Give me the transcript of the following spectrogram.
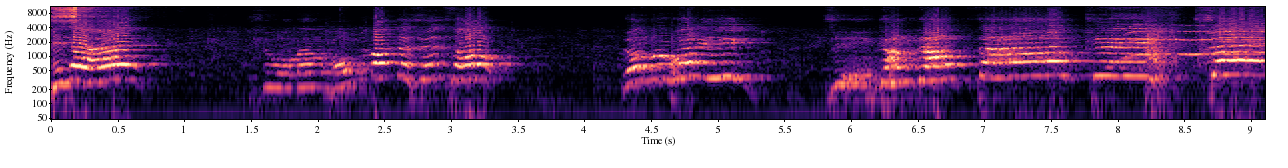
接下来是我们红方的选手，让我们欢迎金刚刀张金生。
